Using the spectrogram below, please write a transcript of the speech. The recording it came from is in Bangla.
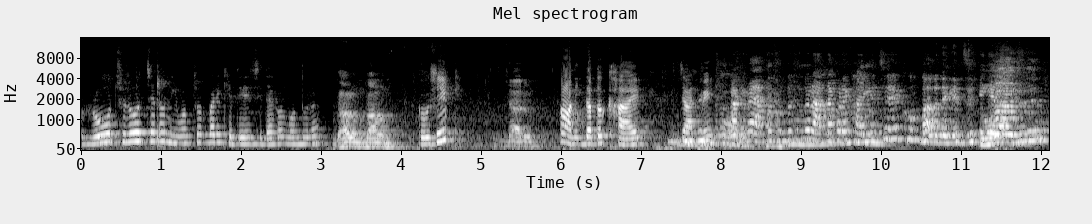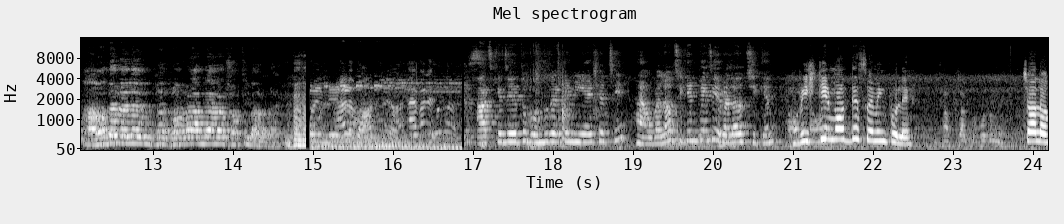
রোজ রোজ যেন নিমন্ত্রণ বাড়ি খেতে এসেছি। দেখো বন্ধুরা। দারুণ দারুণ কৌশিক? দারুণ অনেকদা তো খায় জানবে। কাকিমা এত সুন্দর সুন্দর রান্না করে খাইয়েছে খুব ভালো লেগেছে। আমাদের সবচেয়ে ভালো লাগে। আজকে যেহেতু বন্ধুদেরকে নিয়ে এসেছি হ্যাঁ ওবেলাও চিকেন খেয়েছি এবেলাও চিকেন বৃষ্টির মধ্যে সুইমিং পুলে চলো।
